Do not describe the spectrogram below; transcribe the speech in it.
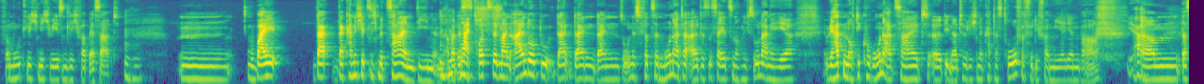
vermutlich nicht wesentlich verbessert. Mhm. Mm, wobei, da, da kann ich jetzt nicht mit Zahlen dienen, mhm, aber das nein. ist trotzdem mein Eindruck. Du, dein, dein Sohn ist 14 Monate alt, das ist ja jetzt noch nicht so lange her. Wir hatten noch die Corona-Zeit, äh, die natürlich eine Katastrophe für die Familien war. Ja. Ähm, das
